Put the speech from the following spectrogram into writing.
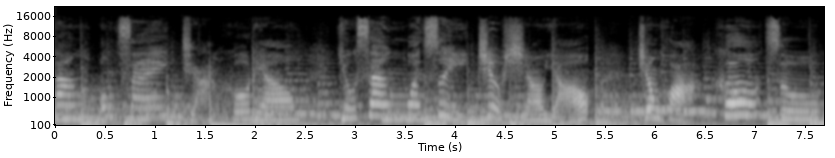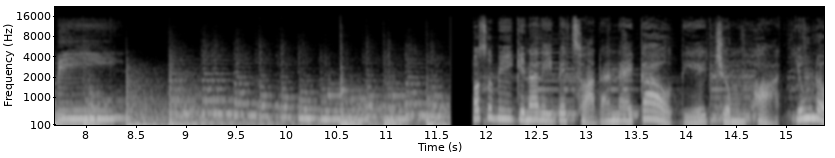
东往西食好料，游山玩水就逍遥，中华好滋味。好滋味今仔日要带咱来到伫中华永乐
